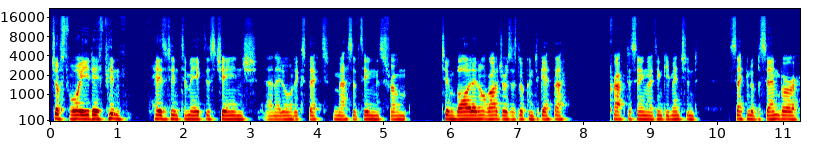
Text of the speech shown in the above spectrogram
just why they've been hesitant to make this change, and I don't expect massive things from Tim Boyle. I know Rodgers is looking to get back practicing. I think he mentioned second of December,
